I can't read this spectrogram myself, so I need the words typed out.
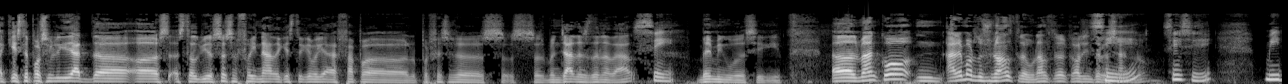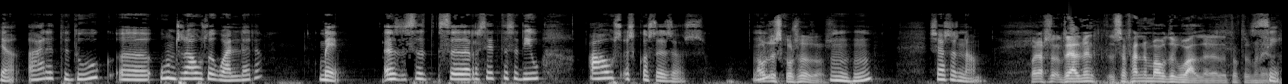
aquesta possibilitat d'estalviar-se la feinada aquesta que a vegades fa per, per fer les menjades de Nadal Sí. benvinguda sigui el Manco, ara mos dus una altra una altra cosa interessant, sí, no? sí, sí. Mira, ara te duc uh, uns ous de guàtlera. Bé, la recepta se diu ous escocesos. ous escocesos Mm -hmm. Això és el nom. però realment se fan amb ou de gualda de totes maneres Sí,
